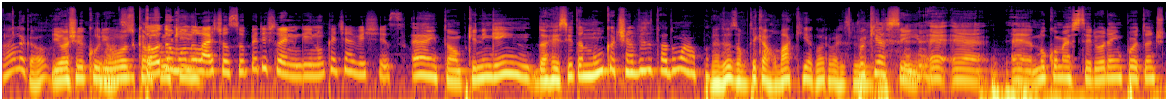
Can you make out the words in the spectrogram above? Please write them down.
Ah, legal. E eu achei curioso que ela Todo mundo que... lá achou super estranho, ninguém nunca tinha visto isso. É, então, porque ninguém da Receita nunca tinha visitado o mapa. Meu Deus, vamos ter que arrumar aqui agora. Vai receber. Porque assim, é, é- é, no comércio exterior é importante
